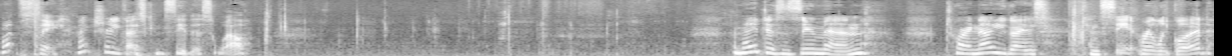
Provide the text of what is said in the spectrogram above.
Let's see. Make sure you guys can see this well. I may just zoom in to where I know you guys can see it really good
